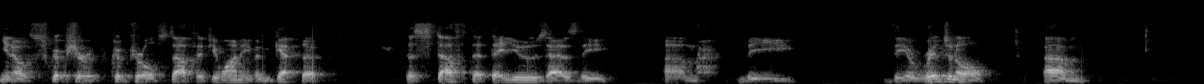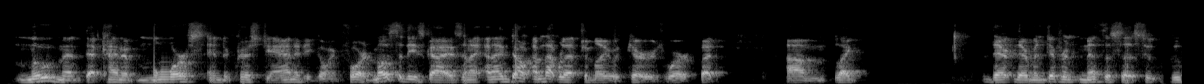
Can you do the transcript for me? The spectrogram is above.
you know, scripture scriptural stuff if you want to even get the the stuff that they use as the um, the the original um, movement that kind of morphs into Christianity going forward. Most of these guys, and I and I don't, I'm not really that familiar with Carrier's work, but um, like there there have been different mythicists who who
